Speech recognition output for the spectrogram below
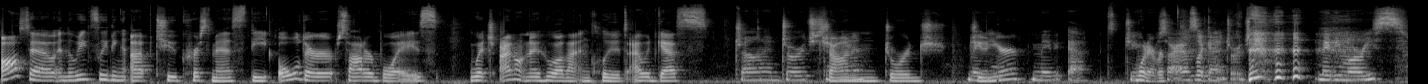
also, in the weeks leading up to Christmas, the older Sodder boys, which I don't know who all that includes, I would guess John and George. John and George Maybe- Jr. Maybe, yeah, it's Junior. Whatever. Sorry, I was looking at George. maybe Maurice.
